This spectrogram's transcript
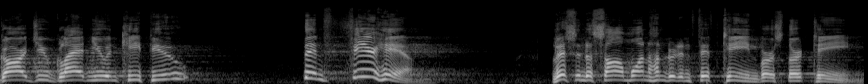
guard you, gladden you, and keep you? Then fear him. Listen to Psalm 115, verse 13.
